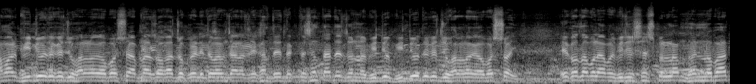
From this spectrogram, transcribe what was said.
আমার ভিডিও দেখে যে ভালো লাগে, অবশ্যই আপনারা যোগাযোগ করে নিতে পারেন যারা যেখান থেকে দেখতেছেন, তাদের জন্য ভিডিও ভিডিও দেখে যে ভালো লাগে, অবশ্যই এই কথা বলে আমার ভিডিও শেষ করলাম। ধন্যবাদ।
